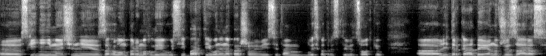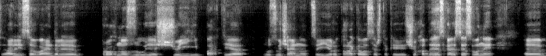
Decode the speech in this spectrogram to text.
Е, В східній Німеччині загалом перемогли усі партії. Вони на першому місці, там близько 30%. А лідерка АДН вже зараз Аліса Вайндель прогнозує, що її партія, ну звичайно, це її риторика, але все ж таки, що ХДС, ХСС вони е,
